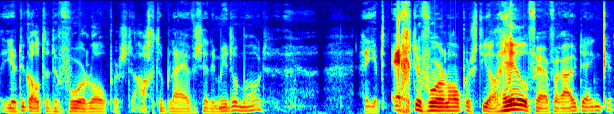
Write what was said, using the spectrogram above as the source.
Je hebt natuurlijk altijd de voorlopers, de achterblijvers en de middelmoot. En je hebt echte voorlopers die al heel ver vooruit denken.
